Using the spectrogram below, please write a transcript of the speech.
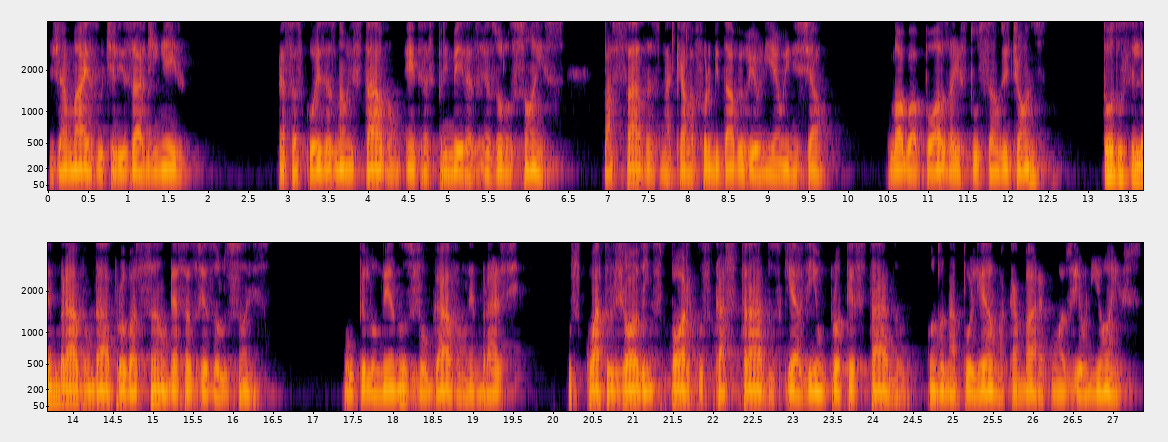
jamais utilizar dinheiro. Essas coisas não estavam entre as primeiras resoluções passadas naquela formidável reunião inicial. Logo após a expulsão de Jones, todos se lembravam da aprovação dessas resoluções ou pelo menos julgavam lembrar-se, os quatro jovens porcos castrados que haviam protestado quando Napoleão acabara com as reuniões,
